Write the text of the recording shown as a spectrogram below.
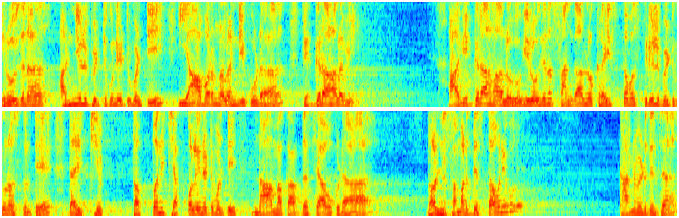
ఈ రోజున అన్యులు పెట్టుకునేటువంటి ఈ ఆభరణాలన్నీ కూడా విగ్రహాలవి. ఆ విగ్రహాలు ఈ రోజున సంఘాల్లో క్రైస్తవ స్త్రీలు పెట్టుకుని వస్తుంటే దాన్ని చెప్ తప్పని చెప్పలేనటువంటి నామకార్థ సేవకుడా? వాడిని సమర్థిస్తావు నీవు? కారణం ఏంటో తెలుసా?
